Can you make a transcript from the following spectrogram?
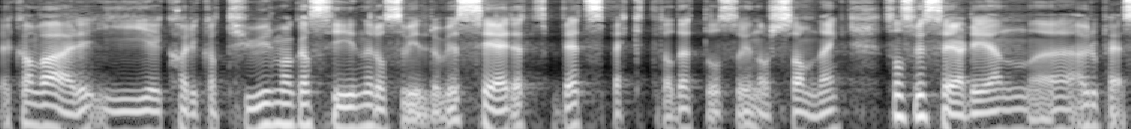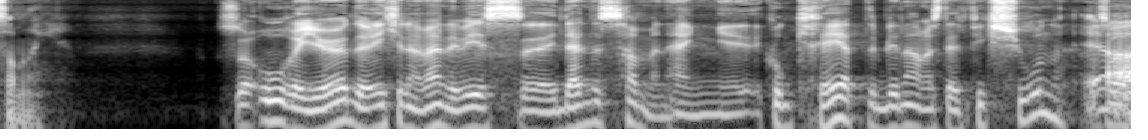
Det kan være i karikaturmagasiner osv. Vi ser et bredt spekter av dette også i norsk sammenheng, sånn som vi ser det i en uh, europeisk sammenheng. Så ordet jøde er ikke nødvendigvis uh, i denne sammenheng uh, konkret, det blir nærmest en fiksjon? Altså, ja,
